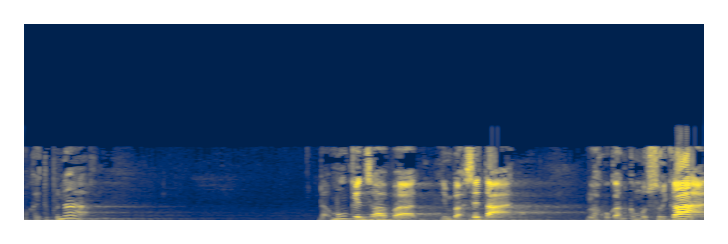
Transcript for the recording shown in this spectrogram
Maka itu benar. Tidak mungkin sahabat nyembah setan, melakukan kemusyrikan,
